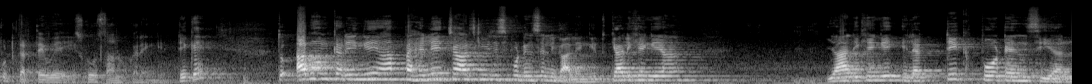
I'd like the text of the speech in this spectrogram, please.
पुट करते हुए इसको सॉल्व करेंगे। ठीक है? तो अब हम करेंगे यहाँ पहले चार्ज की वजह से पोटेंशियल निकालेंगे। तो क्या लिखेंगे यहाँ? यहाँ लिखेंगे electric potential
